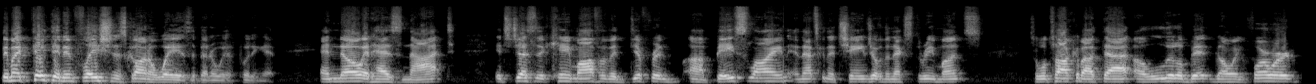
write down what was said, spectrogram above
they might think that inflation has gone away. Is the better way of putting it. And no, it has not. It's just that it came off of a different uh, baseline, and that's going to change over the next three months. So we'll talk about that a little bit going forward.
